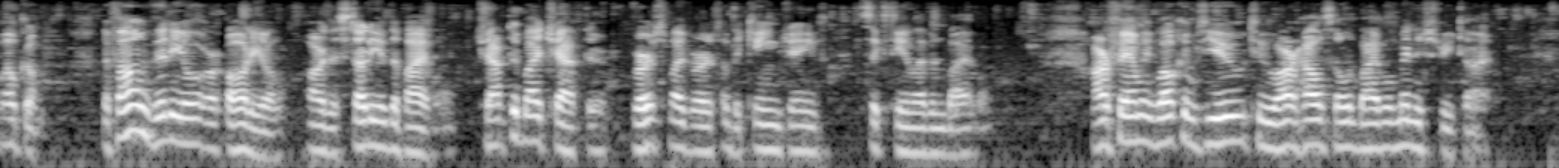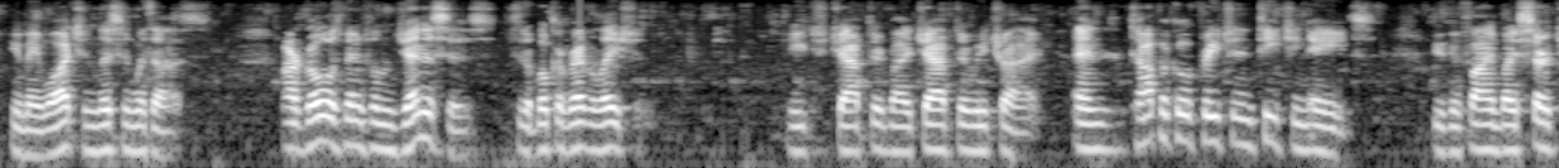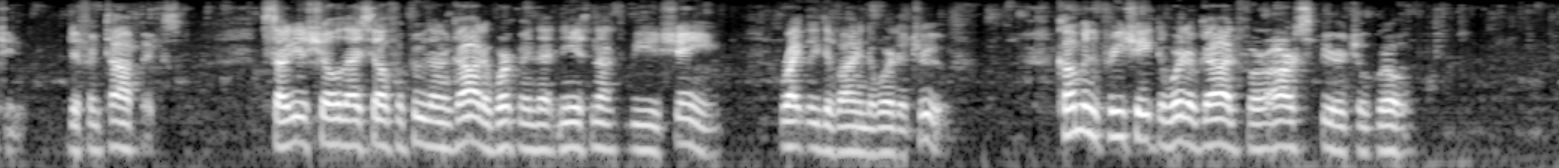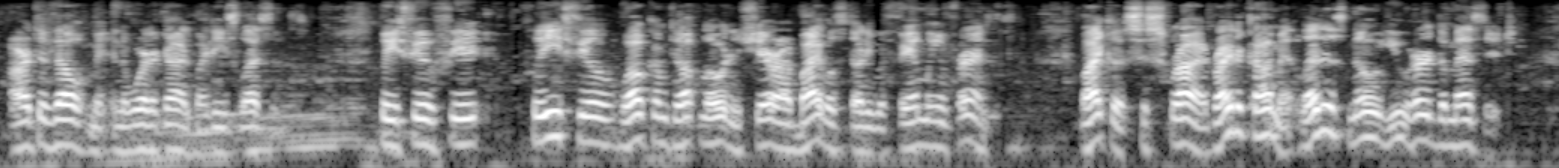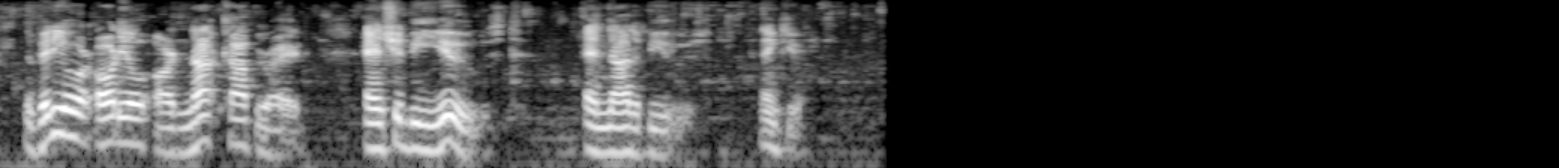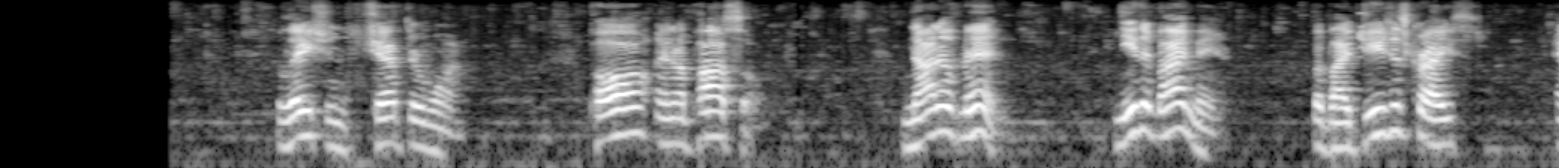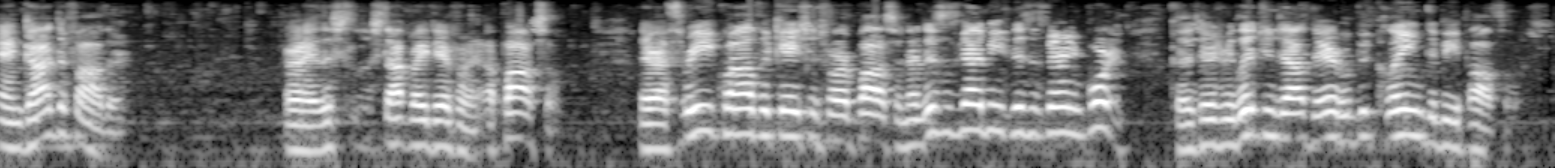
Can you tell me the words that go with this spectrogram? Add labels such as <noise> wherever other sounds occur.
Welcome. The following video or audio are the study of the Bible, chapter by chapter, verse by verse of the King James 1611 Bible. Our family welcomes you to our household Bible ministry time. You may watch and listen with us. Our goal has been from Genesis to the book of Revelation. Each chapter by chapter we try. And topical preaching and teaching aids you can find by searching different topics Study to show thyself approved unto God, a workman that needeth not to be ashamed, rightly divine the word of truth. Come and appreciate the word of God for our spiritual growth, our development in the word of God by these lessons. Please feel, feel please feel welcome to upload and share our Bible study with family and friends. Like us, subscribe, write a comment, let us know you heard the message. The video or audio are not copyrighted and should be used and not abused. Thank you. Galatians chapter 1 Paul, an apostle, not of men, neither by man, but by Jesus Christ and God the Father. All right, let's stop right there for a minute. Apostle. There are three qualifications for apostle. Now, this is got to be. This is very important because there's religions out there who claim to be apostles.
